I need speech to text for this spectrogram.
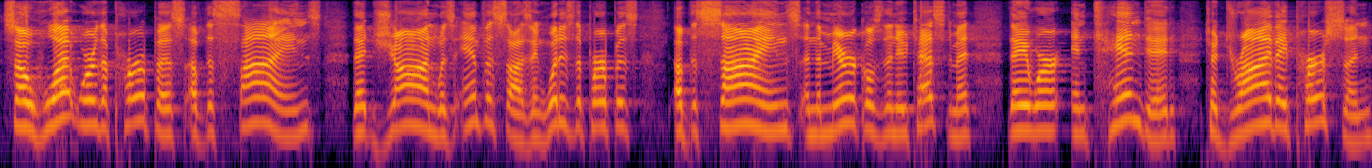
So, what were the purpose of the signs that John was emphasizing. What is the purpose of the signs and the miracles of the New Testament? They were intended to drive a person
